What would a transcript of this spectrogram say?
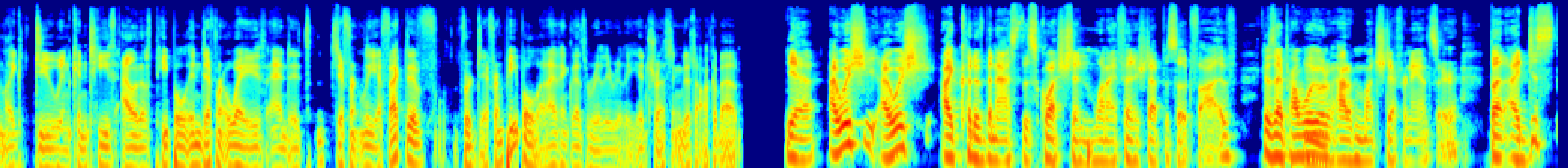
like do and can tease out of people in different ways, and it's differently effective for different people, and I think that's really really interesting to talk about. yeah, I wish I wish I could have been asked this question when I finished episode five because I probably Hmm. would have had a much different answer. But I just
